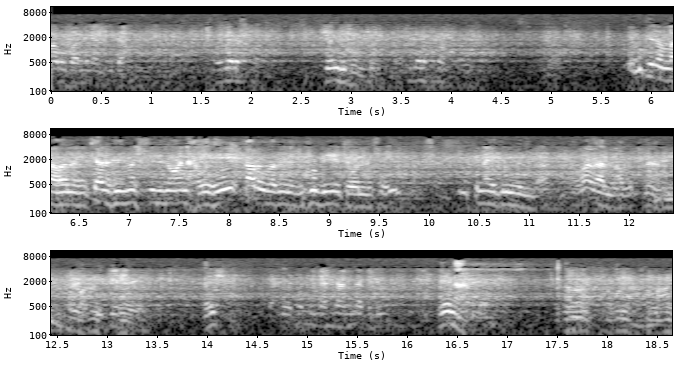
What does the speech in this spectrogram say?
قرب من الجدار شو عندكم؟ يمكن الله إن كان في مسجد ونحوه قرب من بيته ولا شيء. يمكن يكون من وهذا المعروف نعم. إيش؟ يعني يكون في مكان نبلي اي نعم أقول لك الله عنك.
